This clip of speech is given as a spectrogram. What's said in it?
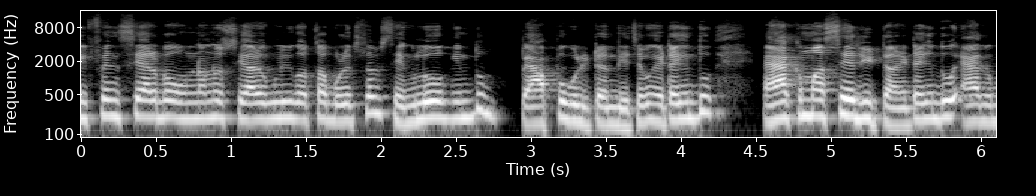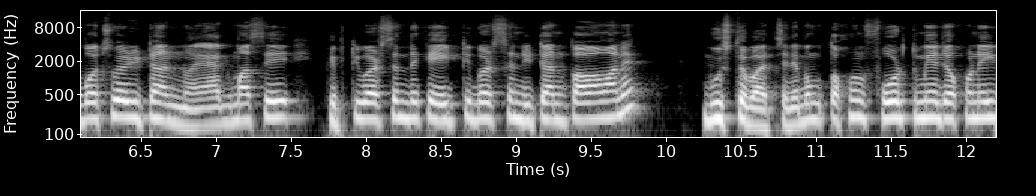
ডিফেন্স শেয়ার বা অন্যান্য শেয়ারগুলির কথা বলেছিলাম, সেগুলোও কিন্তু ব্যাপক রিটার্ন দিয়েছে এবং এটা কিন্তু এক মাসের রিটার্ন এটা কিন্তু এক বছরের রিটার্ন নয়, এক মাসে ফিফটি পার্সেন্ট থেকে এইটটি পার্সেন্ট রিটার্ন পাওয়া মানে বুঝতে পারছেন। এবং তখন ফোর্থ মে যখন এই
